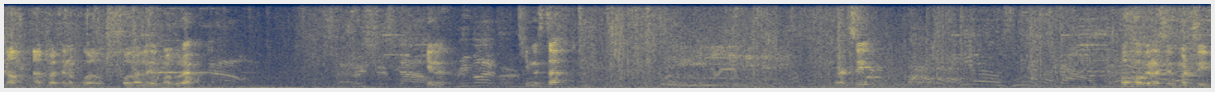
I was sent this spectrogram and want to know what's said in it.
No, al parecer no puedo. ¿Puedo darle armadura? ¿Quién. ¿Quién está? Mercy. Ojo, gracias, Mercy.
